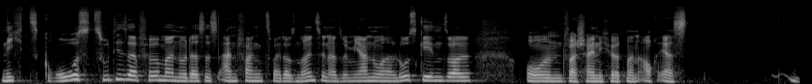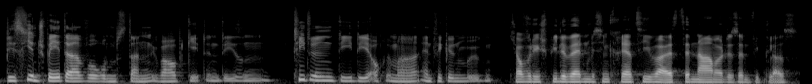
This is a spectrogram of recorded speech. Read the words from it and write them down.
nichts groß zu dieser Firma, nur dass es Anfang 2019, also im Januar, losgehen soll. Und wahrscheinlich hört man auch erst bisschen später, worum es dann überhaupt geht in diesen Titeln, die die auch immer entwickeln mögen. Ich hoffe, die Spiele werden ein bisschen kreativer als der Name des Entwicklers.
